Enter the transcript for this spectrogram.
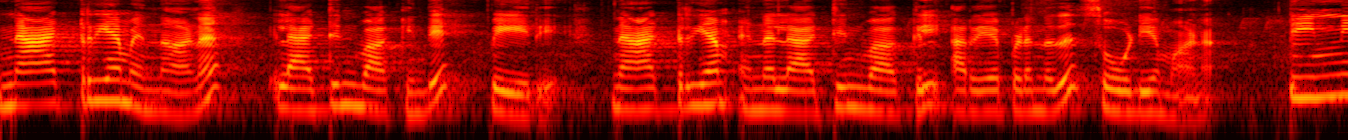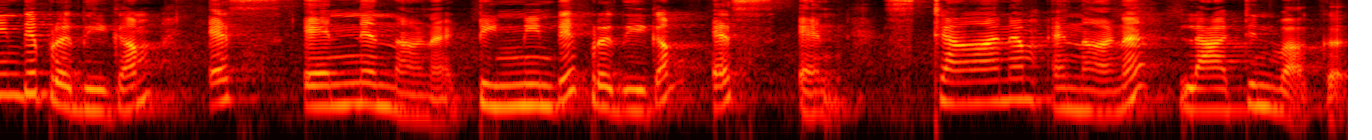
നാട്രിയം എന്നാണ് ലാറ്റിൻ വാക്കിന്റെ പേര്. നാട്രിയം എന്ന ലാറ്റിൻ വാക്കിൽ അറിയപ്പെടുന്നത് സോഡിയമാണ്. ടിന്നിന്റെ പ്രതീകം എസ് എൻ എന്നാണ്. ടിന്നിന്റെ പ്രതീകം എസ് എൻ. സ്റ്റാനം എന്നാണ് ലാറ്റിൻ വാക്ക്.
